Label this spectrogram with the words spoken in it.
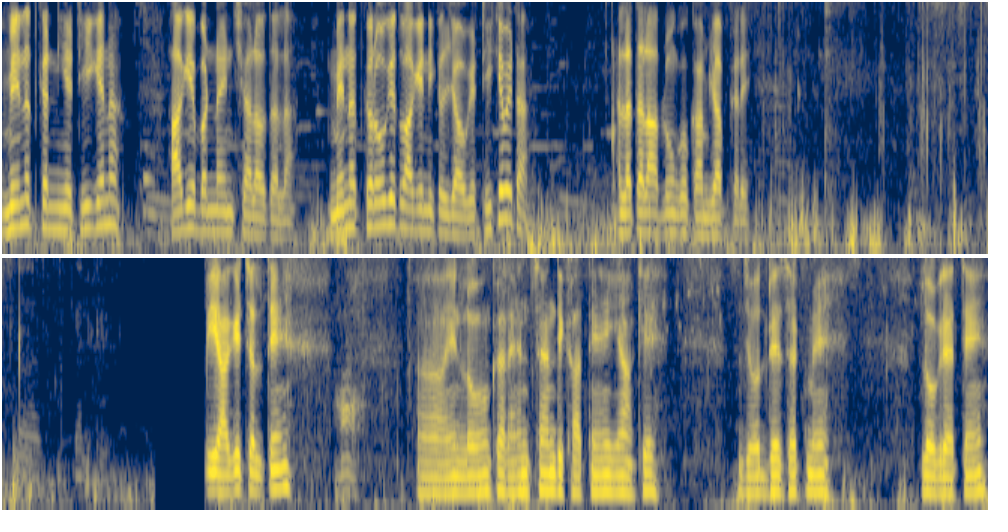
मेहनत करनी है ठीक है ना? आगे बढ़ना है ताला। मेहनत करोगे तो आगे निकल जाओगे ठीक है बेटा? अल्लाह ताला आप लोगों को कामयाब करे। भी आगे चलते हैं। आ, इन लोगों का रहन सहन दिखाते हैं यहाँ के जो डेजर्ट में लोग रहते हैं।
